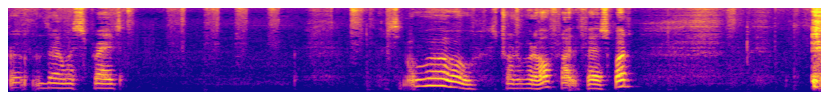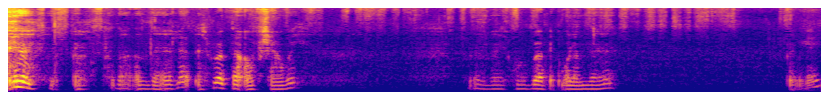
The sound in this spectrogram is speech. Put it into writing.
now oh, I spread. Whoa it's trying to run off like the first one. Put that on there. Let's rub that off shall we I may as well rub it while I'm there there we go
